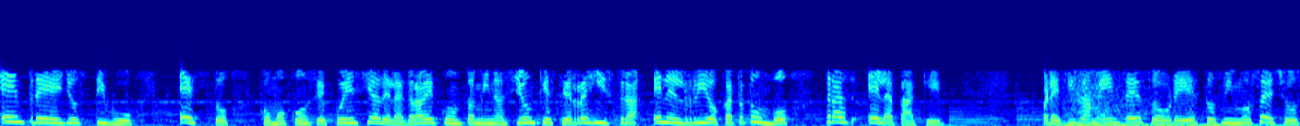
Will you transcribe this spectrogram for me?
entre ellos Tibú. Esto como consecuencia de la grave contaminación que se registra en el río Catatumbo tras el ataque. Precisamente sobre estos mismos hechos,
